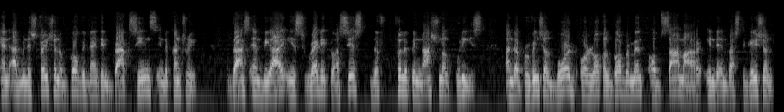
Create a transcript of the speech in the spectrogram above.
and administration of COVID-19 vaccines in the country. Thus, NBI is ready to assist the Philippine National Police and the provincial board or local government of Samar in the investigation.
